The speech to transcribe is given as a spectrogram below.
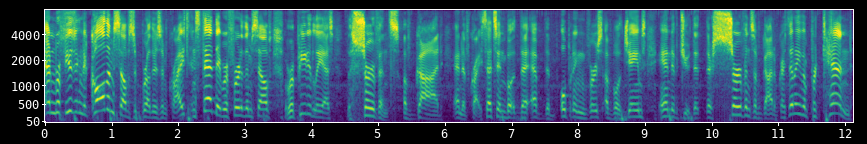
and refusing to call themselves the brothers of Christ. Instead, they refer to themselves repeatedly as the servants of God and of Christ. That's in both the, the opening verse of both James and of Jude, that they're servants of God of Christ. They don't even pretend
